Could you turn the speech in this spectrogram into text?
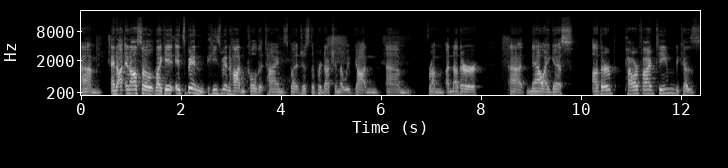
um, and and also like it, has been he's been hot and cold at times, but just the production that we've gotten um, from another uh, now, I guess, other Power Five team because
